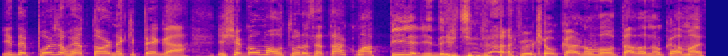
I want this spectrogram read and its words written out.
e depois eu retorno aqui pegar. E chegou uma altura, você tá com uma pilha de identidade, porque o cara não voltava nunca mais.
